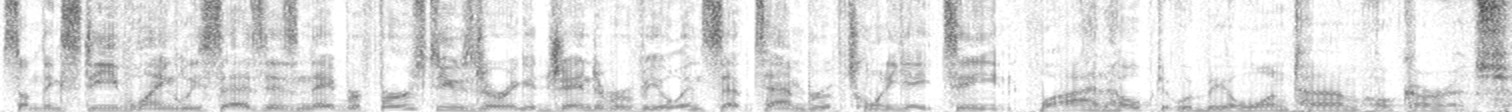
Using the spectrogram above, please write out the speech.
something Steve Langley says his neighbor first used during a gender reveal in September of 2018. Well, I had hoped it would be a one-time occurrence.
